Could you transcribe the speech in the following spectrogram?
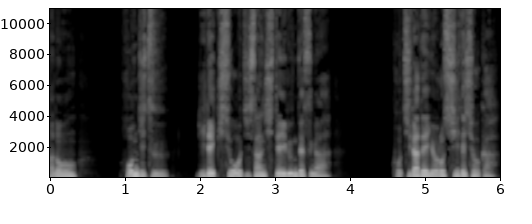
あの、本日、履歴書を持参しているんですが、こちらでよろしいでしょうか？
